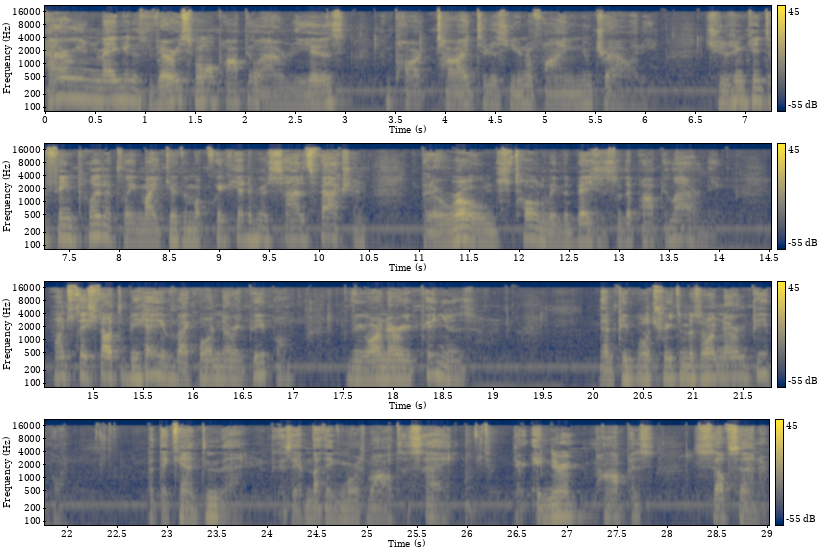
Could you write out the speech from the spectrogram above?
Harry and Meghan's very small popularity is, in part, tied to this unifying neutrality. Choosing to intervene politically might give them a quick hit of satisfaction, but erodes totally the basis of their popularity. Once they start to behave like ordinary people, giving ordinary opinions, then people will treat them as ordinary people. But they can't do that because they have nothing worthwhile to say. They're ignorant, pompous, self centered.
